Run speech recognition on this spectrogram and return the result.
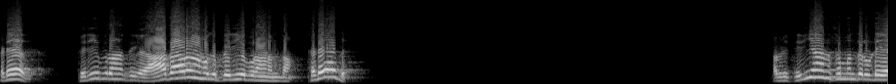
கிடையாது. பெரிய புராணத்துக்கு ஆதாரம் நமக்கு பெரிய புராணம் தான் கிடையாது. அப்படி திருஞான சம்பந்தருடைய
